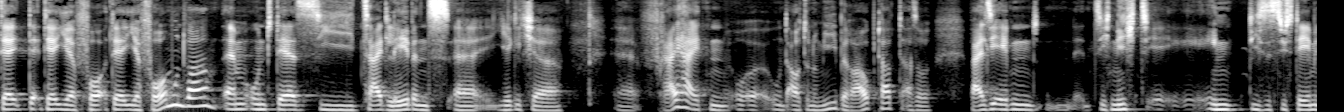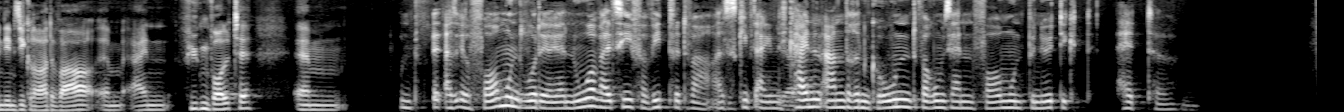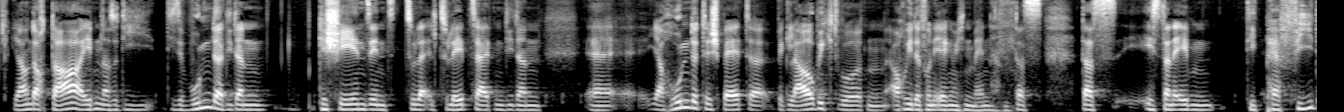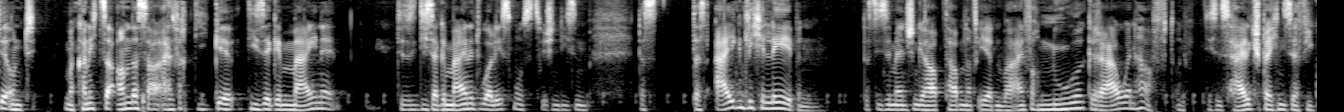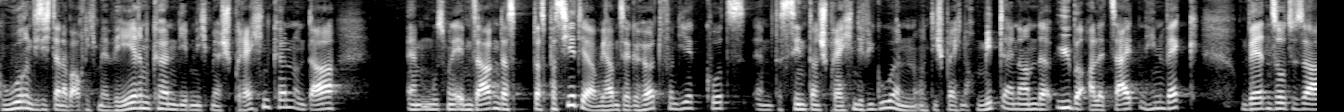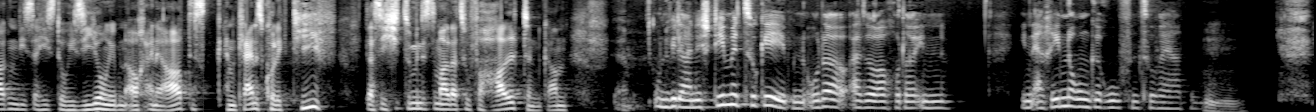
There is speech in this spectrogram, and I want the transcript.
der, der, der, ihr, Vor, der ihr Vormund war ähm, und der sie zeitlebens äh, jeglicher äh, Freiheiten äh, und Autonomie beraubt hat, also weil sie eben sich nicht in dieses System, in dem sie gerade war, ähm, einfügen wollte. Ähm, und also ihr Vormund wurde ja nur, weil sie verwitwet war. Also es gibt eigentlich ja. keinen anderen Grund, warum sie einen Vormund benötigt hätte. Ja, und auch da eben, also die, diese Wunder, die dann geschehen sind zu, zu Lebzeiten, die dann äh, Jahrhunderte später beglaubigt wurden, auch wieder von irgendwelchen Männern. Das, das ist dann eben die perfide und man kann nicht so anders sagen, einfach die, diese gemeine dieser gemeine Dualismus zwischen diesem, das, das eigentliche Leben, das diese Menschen gehabt haben auf Erden, war einfach nur grauenhaft. Und dieses Heiligsprechen dieser Figuren, die sich dann aber auch nicht mehr wehren können, die eben nicht mehr sprechen können. Und da ähm, muss man eben sagen, dass das passiert ja. Wir haben es ja gehört von dir kurz. Ähm, das sind dann sprechende Figuren und die sprechen auch miteinander über alle Zeiten hinweg und werden sozusagen dieser Historisierung eben auch eine Art, des, ein kleines Kollektiv, das sich zumindest mal dazu verhalten kann. Ähm. Und wieder eine Stimme zu geben, oder? Also auch oder in, in Erinnerung gerufen zu werden.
